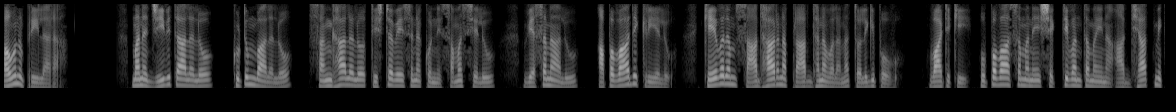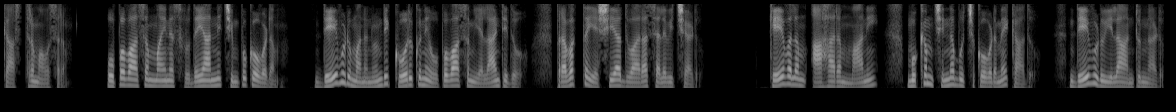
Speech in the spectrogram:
అవును ప్రీలారా మన జీవితాలలో కుటుంబాలలో సంఘాలలో తిష్టవేసిన కొన్ని సమస్యలు వ్యసనాలు అపవాది క్రియలు కేవలం సాధారణ ప్రార్థన వలన తొలగిపోవు. వాటికి ఉపవాసమనే శక్తివంతమైన ఆధ్యాత్మిక అస్త్రం అవసరం. ఉపవాసం మైనస్ హృదయాన్ని చింపుకోవడం. దేవుడు మన నుండి కోరుకునే ఉపవాసం ఎలాంటిదో ప్రవక్త యషియా ద్వారా సెలవిచ్చాడు. కేవలం ఆహారం మాని ముఖం చిన్నబుచ్చుకోవడమే కాదు. దేవుడు ఇలా అంటున్నాడు.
